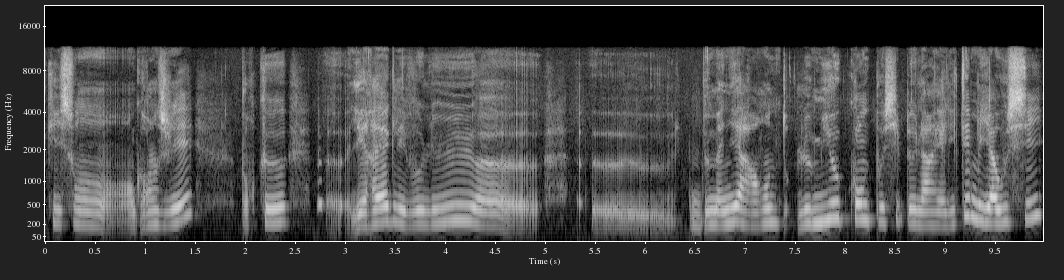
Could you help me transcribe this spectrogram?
qui sont engrangés pour que les règles évoluent de manière à rendre le mieux compte possible de la réalité, mais il y a aussi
